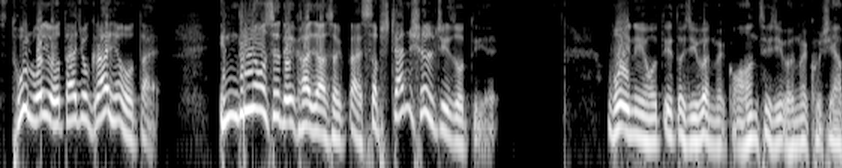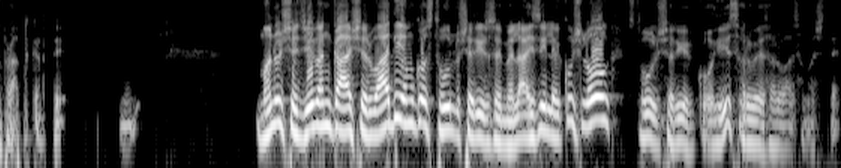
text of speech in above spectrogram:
स्थूल वही होता है जो ग्राह्य होता है। इंद्रियों से देखा जा सकता है सब्सटैंशियल चीज़ होती है। वो ही नहीं होती तो जीवन में कौन सी जीवन में खुशियाँ प्राप्त करते? मनुष्य जीवन का आशीर्वाद ही हमको स्थूल शरीर से मिला। इसीलिए कुछ लोग स्थूल शरीर को ही सर्वे सर्वा समझते हैं।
